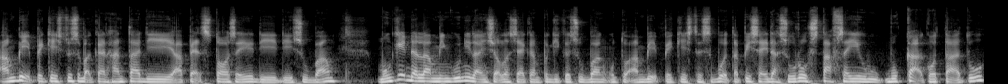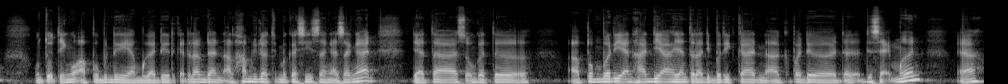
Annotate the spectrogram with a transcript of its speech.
ambil package tu sebabkan hantar di uh, pet store saya di di Subang. Mungkin dalam minggu ni lah insyaAllah saya akan pergi ke Subang untuk ambil package tersebut. Tapi saya dah suruh staff saya buka kotak tu untuk tengok apa benda yang berada dekat dalam. Dan Alhamdulillah terima kasih sangat-sangat. Di atas orang kata uh, pemberian hadiah yang telah diberikan uh, kepada the, the segment ya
